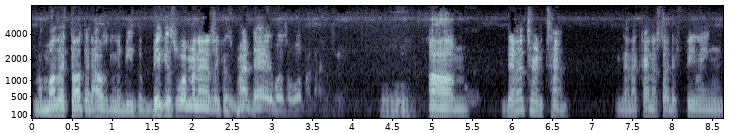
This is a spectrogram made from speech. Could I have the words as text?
my mother thought that I was going to be the biggest womanizer because my dad was a womanizer. Um, then I turned 10. And then I kind of started feeling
